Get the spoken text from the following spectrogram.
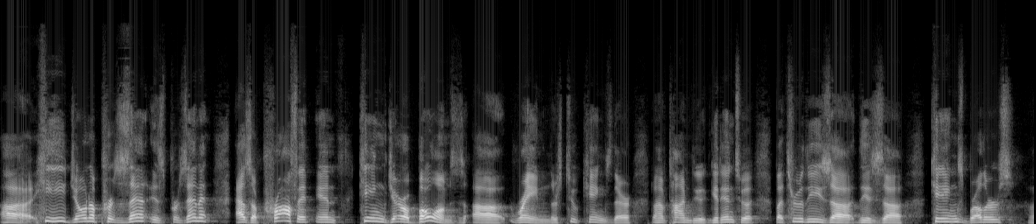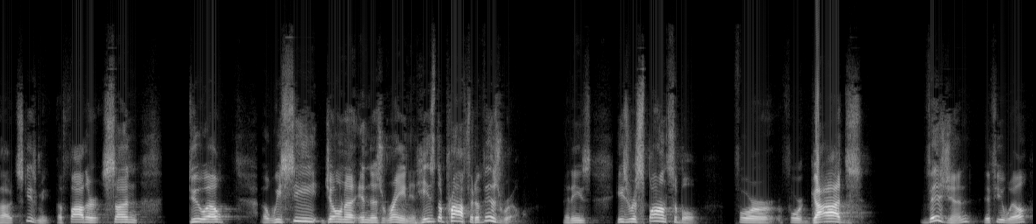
uh, he, Jonah, present, is presented as a prophet in King Jeroboam's uh, reign. There's two kings there. Don't have time to get into it. But through these, uh, these uh, kings, brothers, uh, excuse me, a father son duo, uh, we see Jonah in this reign. And he's the prophet of Israel. And he's, he's responsible for, for God's vision, if you will,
